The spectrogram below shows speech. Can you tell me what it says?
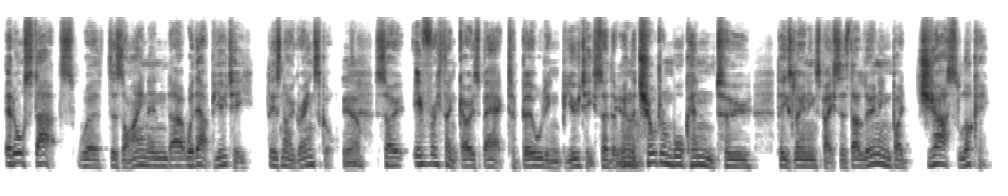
it all starts with design, and uh, without beauty, there's no green school. Yeah. So everything goes back to building beauty so that when the children walk into these learning spaces, they're learning by just looking.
